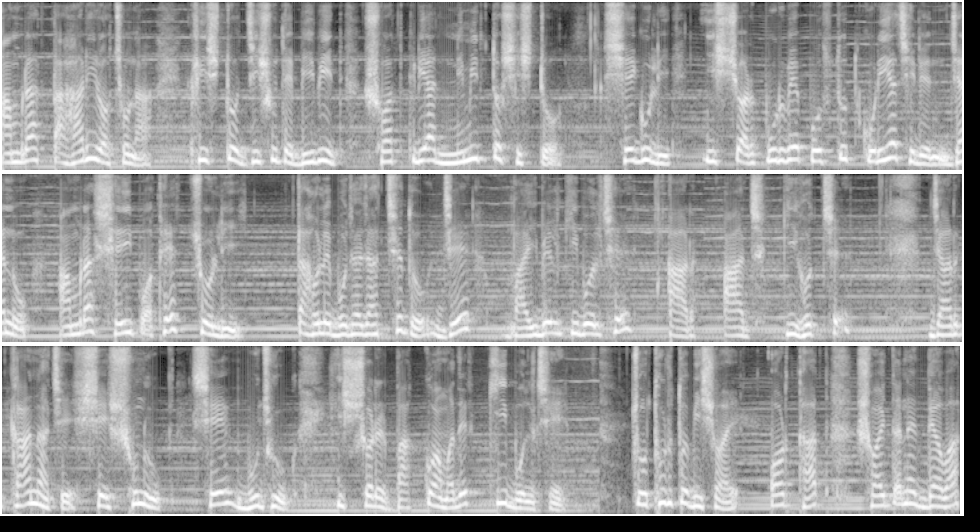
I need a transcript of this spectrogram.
আমরা তাহারই রচনা, খ্রিস্ট যিশুতে বিবিধ সৎক্রিয়ার নিমিত্ত সৃষ্ট। সেগুলি ঈশ্বর পূর্বে প্রস্তুত করিয়াছিলেন যেন আমরা সেই পথে চলি। তাহলে বোঝা যাচ্ছে তো যে বাইবেল কি বলছে? আর আজ কি হচ্ছে? যার কান আছে, সে শুনুক, সে বুঝুক। ঈশ্বরের বাক্য আমাদের কি বলছে? চতুর্থ বিষয়, অর্থাৎ শয়তানের দেওয়া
